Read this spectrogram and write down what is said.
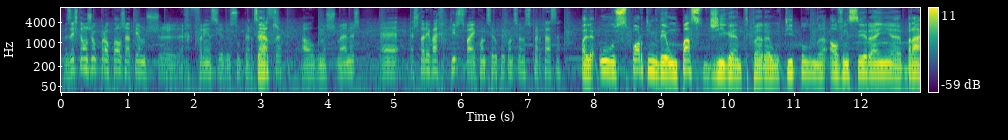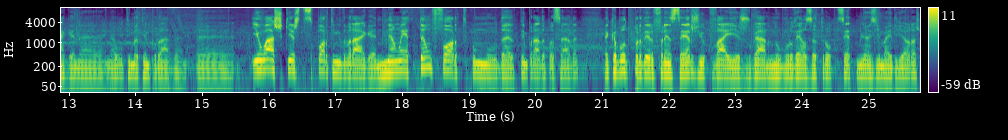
mas este é um jogo para o qual já temos eh, a referência da Supertaça há algumas semanas. Eh, a história vai repetir-se? Vai acontecer o que aconteceu na Supertaça? Olha, o Sporting deu um passo de gigante para o título ao vencer em eh, Braga na, na última temporada. Eh, eu acho que este Sporting de Braga não é tão forte como o da temporada passada. Acabou de perder Fran Sérgio, que vai jogar no Bordeaux a troco de 7 milhões e meio de euros.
